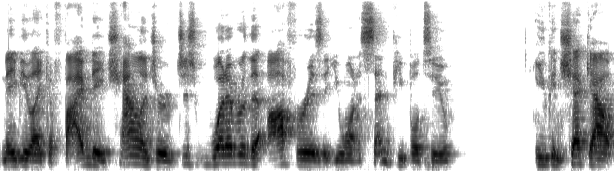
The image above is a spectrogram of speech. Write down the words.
maybe like a five-day challenge or just whatever the offer is that you want to send people to you can check out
